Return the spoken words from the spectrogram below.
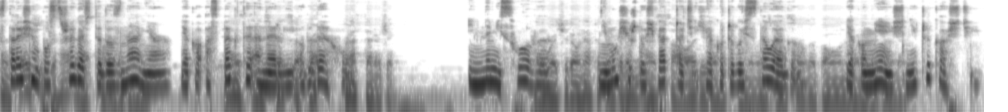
Staraj się postrzegać te doznania jako aspekty energii oddechu. Innymi słowy, nie musisz doświadczać ich jako czegoś stałego, jako mięśni czy kości.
